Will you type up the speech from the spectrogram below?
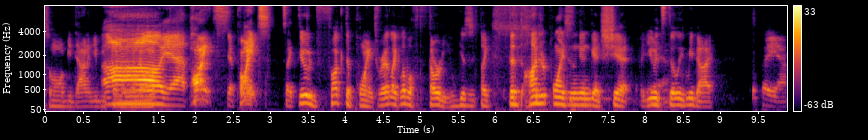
someone would be down and you'd be putting the window Oh yeah, points. Yeah, points. It's like, dude, fuck the points. We're at like level 30. Who gives like the hundred points isn't gonna get shit, but you would still leave me die. But yeah,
